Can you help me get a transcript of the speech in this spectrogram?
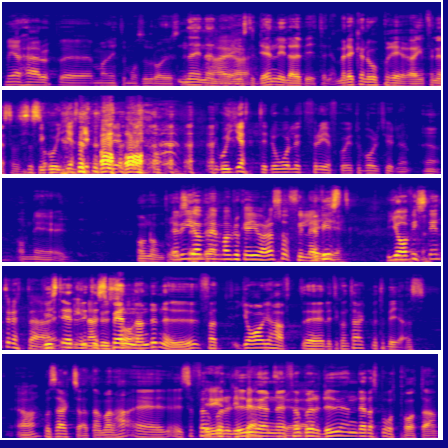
mer här uppe man inte mår så bra just nu. Nej, nej, nej, just det, den lilla biten. Ja. Men det kan du operera inför nästa Det säsong. går, jätte, det går jättedåligt för IFK Göteborg tydligen. Ja. Om ni, Om någon bryr eller sig om det. men man brukar göra så, fylla Ja, i. visst. Jag visste inte detta Visst är det innan lite du sa- spännande nu? För att jag har ju haft eh, lite kontakt med Tobias Ja. och sagt så att när man eh, så förberedde du, en, bättre. förberedde du en Della Sport-prata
